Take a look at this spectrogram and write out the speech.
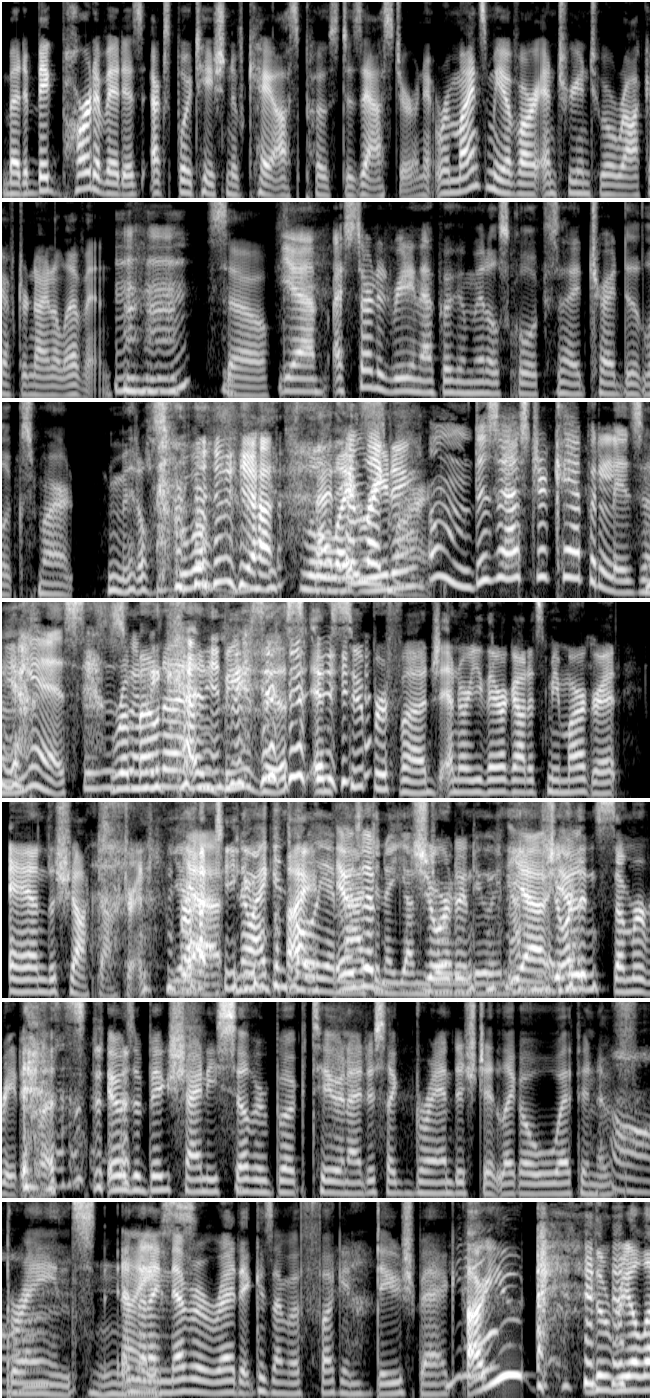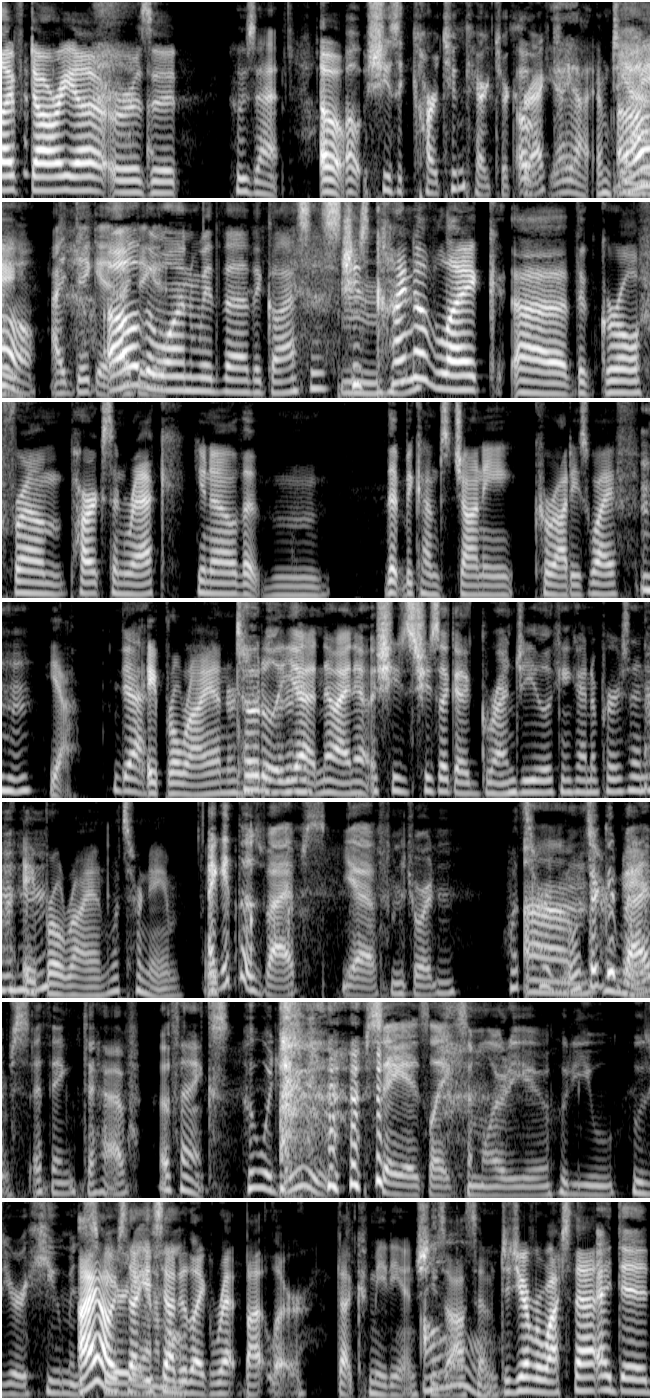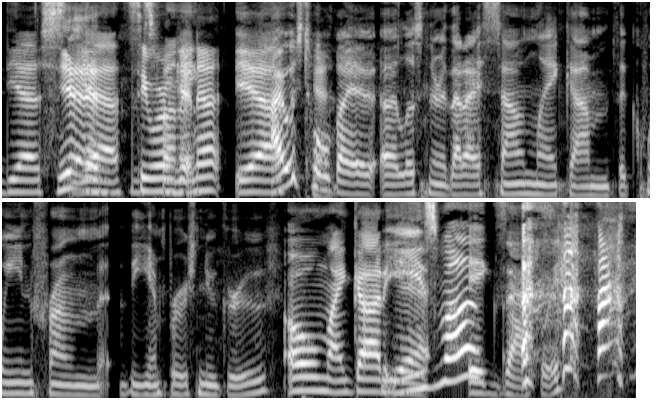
But a big part of it is exploitation of chaos post disaster. And it reminds me of our entry into Iraq after 9 11. Mhm. So, Yeah, I started reading that book in middle school because I tried to look smart. middle school? yeah, It's a little light I'm like, reading. mm, disaster capitalism. Yeah. Yes, this is when we Ramona and in." Beezus and Super Fudge and Are You There, God? It's Me, Margaret, and The Shock Doctrine. Yeah. Brought to No, I can by totally It was imagine a a, young Jordan, doing that. Yeah, it was- Jordan's summer reading list. it was a big shiny silver book too, and I just like brandished it like a weapon of Aw. brains. And then I never read it because I'm a fucking douchebag. Are you the real life Daria or is it? Who's that? Oh, Oh, she's a cartoon character, Oh, correct? yeah, yeah, MTV. Oh. I dig it. I Oh, dig the it. one with uh, the glasses. She's kind of like uh, the girl from Parks and Rec, you know, that mm, that becomes Johnny Karate's wife. Mm-hmm. Yeah, Yeah, April Ryan or totally. Yeah, no, I know. She's she's like a grungy looking kind of person. Mhm. April Ryan. What's her name? I get those vibes. Yeah, from Jordan. What's her? Um, what's They're her good name? vibes, I think, to have. Oh, thanks. Who would you say is like similar to you? Who do you? Who's your human? I always spirit thought you animal? sounded like Rhett Butler, that comedian. She's Oh. awesome. Did you ever watch that? I did. Yes. Yeah, Yeah. see it's where I'm funny. getting at? Yeah. I was told by a, a listener that I sound like um the queen from The Emperor's New Groove. Oh my God, Yeah, Yzma. Exactly.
